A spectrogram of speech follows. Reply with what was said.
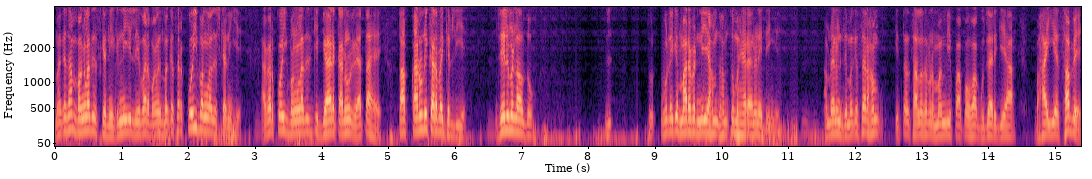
मैं कह हम बांग्लादेश का नहीं नहीं लेबर बांग्लादेश मैं कहता सर कोई बांग्लादेश का नहीं है। अगर कोई बांग्लादेश की गैर कानूनी रहता है तो आप कानूनी कार्रवाई कर लिए। जेल में डाल दो। तो वो लेके मारे नहीं हम हम तुम्हें रहने नहीं देंगे। हम रहने नहीं देंगे सर हम इतना सालों से हमारे मम्मी पापा हुआ गुजर गया भाई ये सब है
